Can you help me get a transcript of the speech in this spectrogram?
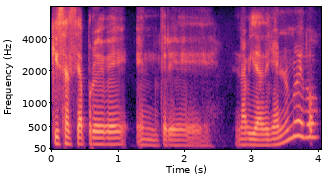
Quizás se apruebe entre Navidad y Año Nuevo,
